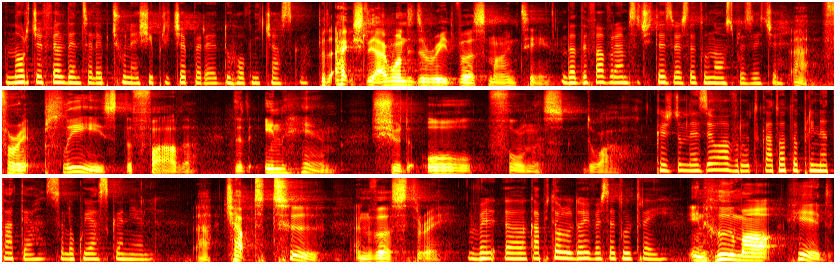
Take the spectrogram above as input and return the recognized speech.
în orice fel de înțelepciune și pricepere duhovnicească. But actually, I wanted to read verse 19. Dar de fapt vreau să citesc versetul 19. Uh, For it pleased the Father that in him should all fullness dwell. Căci Dumnezeu a vrut ca toată plinătatea să locuiască în El. Uh, chapter 2 and verse 3. Ve- uh, Capitolul 2, versetul 3. In whom are hid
